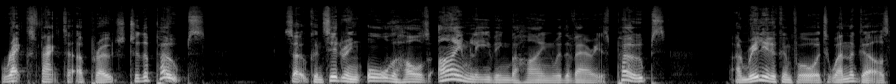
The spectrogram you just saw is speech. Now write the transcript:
Rex Factor approach to the popes. So, considering all the holes I'm leaving behind with the various popes, I'm really looking forward to when the girls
